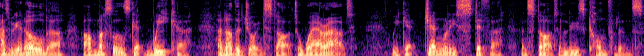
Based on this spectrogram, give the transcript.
As we get older, our muscles get weaker and other joints start to wear out. We get generally stiffer and start to lose confidence.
